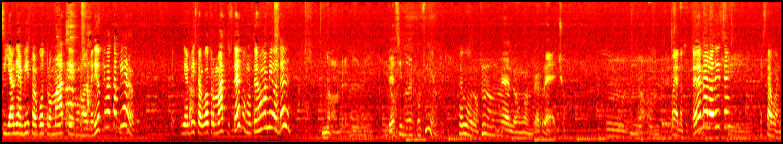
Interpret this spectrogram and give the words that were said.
si ya le han visto algún otro mate, como me dijo que iba a cambiar. ¿Le han visto algún otro mate ustedes? Como ustedes son amigos de él. No, hombre, no, no. De él sí no desconfíen. Seguro. Mm, Él es un hombre recho. No. Bueno, si ustedes me lo dicen, Sí. está bueno.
